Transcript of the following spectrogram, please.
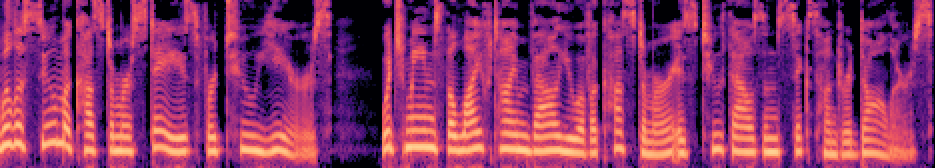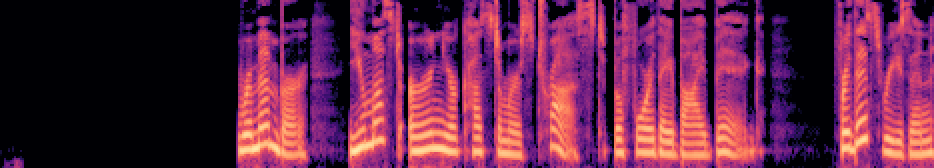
We'll assume a customer stays for two years, which means the lifetime value of a customer is $2,600. Remember, you must earn your customers' trust before they buy big. For this reason,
